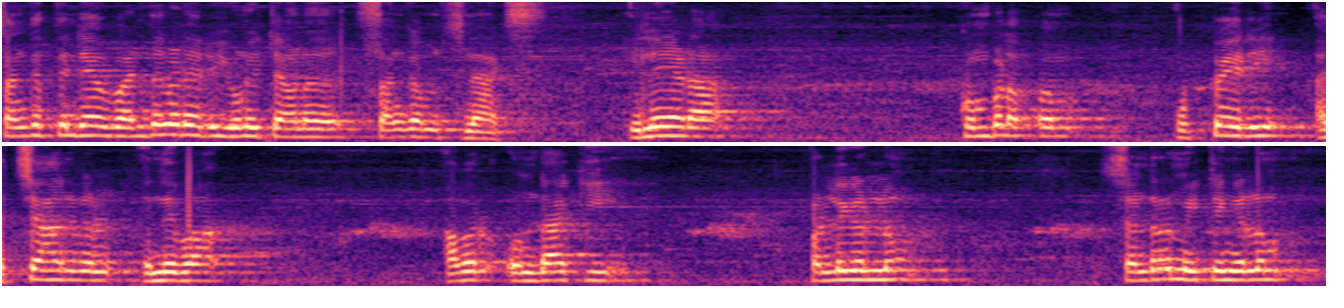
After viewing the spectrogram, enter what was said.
സംഘത്തിന്റെ വനിതകളുടെ ഒരു യൂണിറ്റാണ് സംഘം സ്നാക്സ്. ഇലയട കുമ്പളപ്പം ഉപ്പേരി അച്ചാറുകൾ എന്നിവ അവർ ഉണ്ടാക്കി പള്ളികളിലും സെൻട്രൽ മീറ്റിങ്ങുകളിലും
